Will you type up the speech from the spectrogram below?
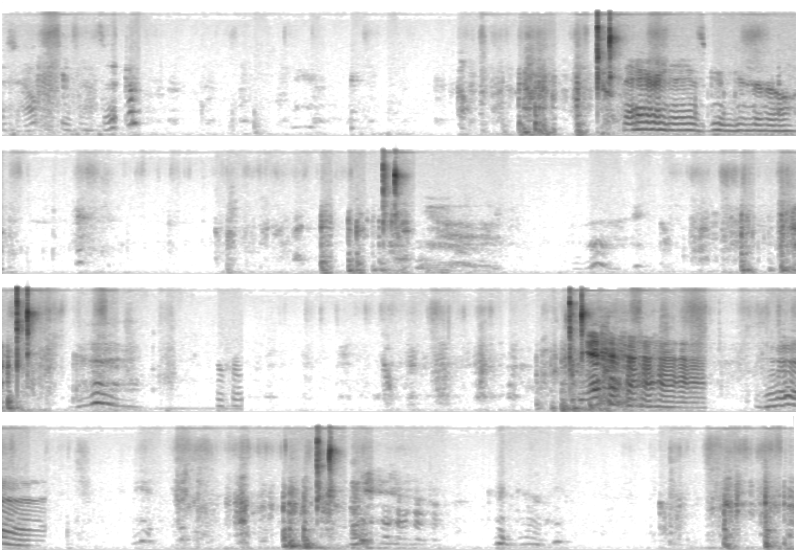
This out. See if that's it. Come. There it is. Good girl. Yeah. Good girl.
